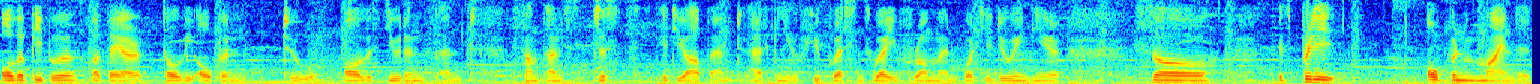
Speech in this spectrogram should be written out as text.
older people, but they are totally open to all the students and sometimes just hit you up and asking you a few questions where you're from and what you're doing here. So it's pretty open-minded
